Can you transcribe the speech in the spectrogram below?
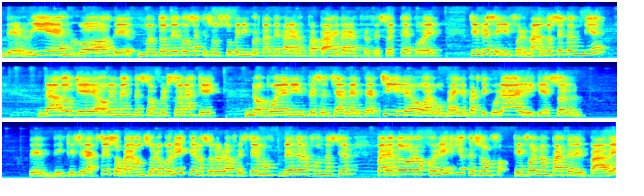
de riesgos, de un montón de cosas que son súper importantes para los papás y para los profesores de poder siempre seguir formándose también, dado que obviamente son personas que no pueden ir presencialmente a Chile o algún país en particular y que son de difícil acceso para un solo colegio, nosotros lo ofrecemos desde la fundación para todos los colegios que, son, que forman parte del PADE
